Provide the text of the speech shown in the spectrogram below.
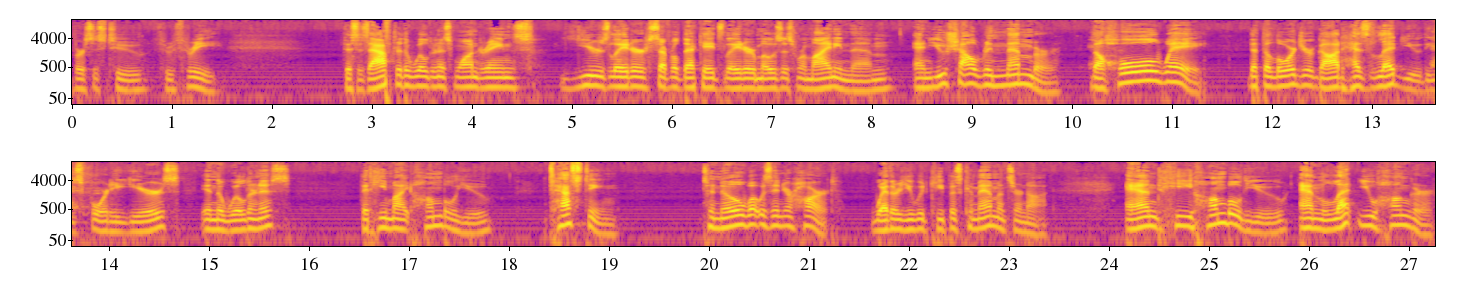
verses 2 through 3. This is after the wilderness wanderings. Years later, several decades later, Moses reminding them, And you shall remember the whole way that the Lord your God has led you these 40 years in the wilderness, that he might humble you, testing to know what was in your heart, whether you would keep his commandments or not. And he humbled you and let you hunger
